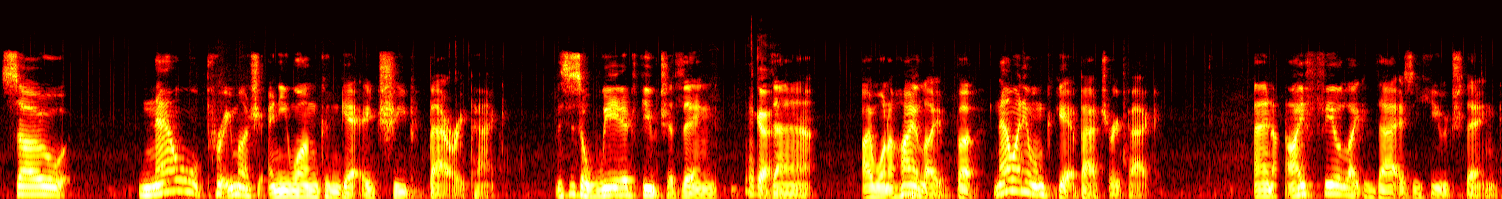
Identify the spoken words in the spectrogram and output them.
So now pretty much anyone can get a cheap battery pack. This is a weird future thing okay. that I want to highlight, but now anyone could get a battery pack. And I feel like that is a huge thing.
